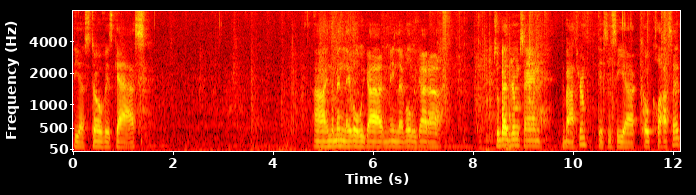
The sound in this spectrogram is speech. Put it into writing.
The uh, stove is gas. Uh, in the main level, we got main level. We got uh, two bedrooms and the bathroom. This is the uh, coat closet.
